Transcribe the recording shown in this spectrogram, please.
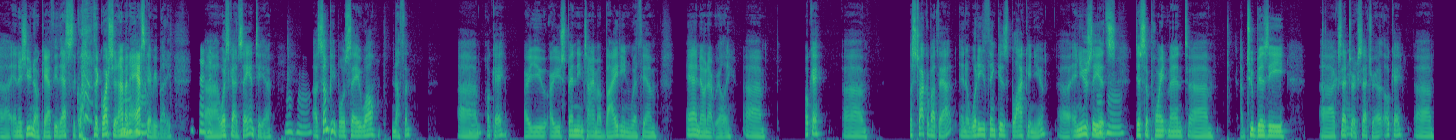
uh, and as you know, Kathy, that's the the question I'm going to mm-hmm. ask everybody. Uh, what's God saying to you? Mm-hmm. Uh, some people will say, "Well, nothing." Um, mm-hmm. Okay, are you are you spending time abiding with Him? Eh, no, not really. Um, okay, um, let's talk about that. And what do you think is blocking you? Uh, and usually it's mm-hmm. Disappointment. Um, I'm too busy, uh, et cetera, right. et cetera. Okay. Um,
